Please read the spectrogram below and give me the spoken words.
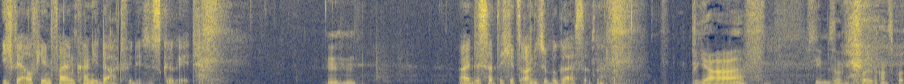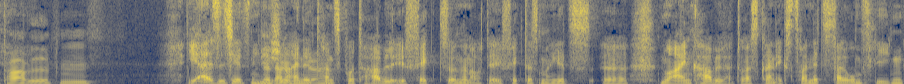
ich wäre auf jeden Fall ein Kandidat für dieses Gerät. Mhm. Ah, das hat dich jetzt auch nicht so begeistert, ne? Ja, 27 Zoll transportabel. Hm. Ja, es ist jetzt nicht Nische, nur der reine ja. transportable Effekt, sondern auch der Effekt, dass man jetzt äh, nur ein Kabel hat. Du hast kein extra Netzteil rumfliegen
